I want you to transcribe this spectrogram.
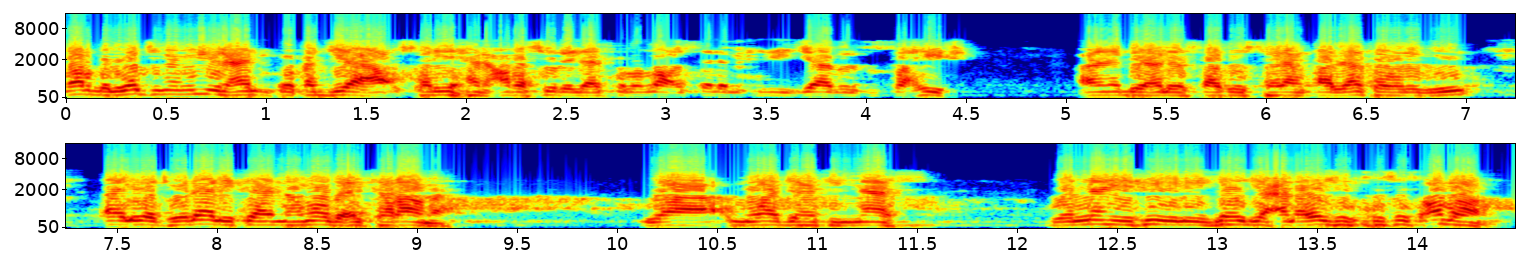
ضرب الوجه منهي عنه وقد جاء صريحا عن رسول الله صلى الله عليه وسلم حديث جابر في الصحيح. عن النبي عليه الصلاة والسلام قال لا تضربوا الوجه وذلك أنه موضع الكرامة ومواجهة الناس والنهي فيه للزوجه على وجه الخصوص أظهر.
